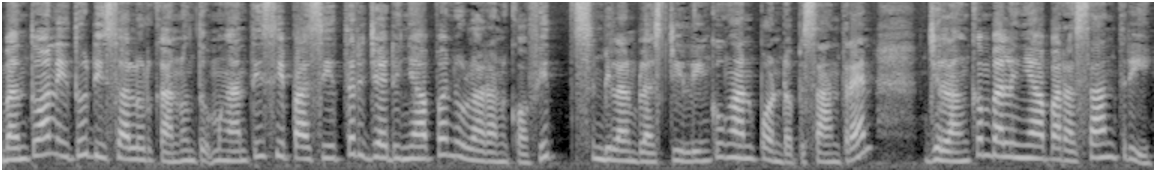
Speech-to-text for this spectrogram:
Bantuan itu disalurkan untuk mengantisipasi terjadinya penularan COVID-19 di lingkungan pondok pesantren jelang kembalinya para santri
